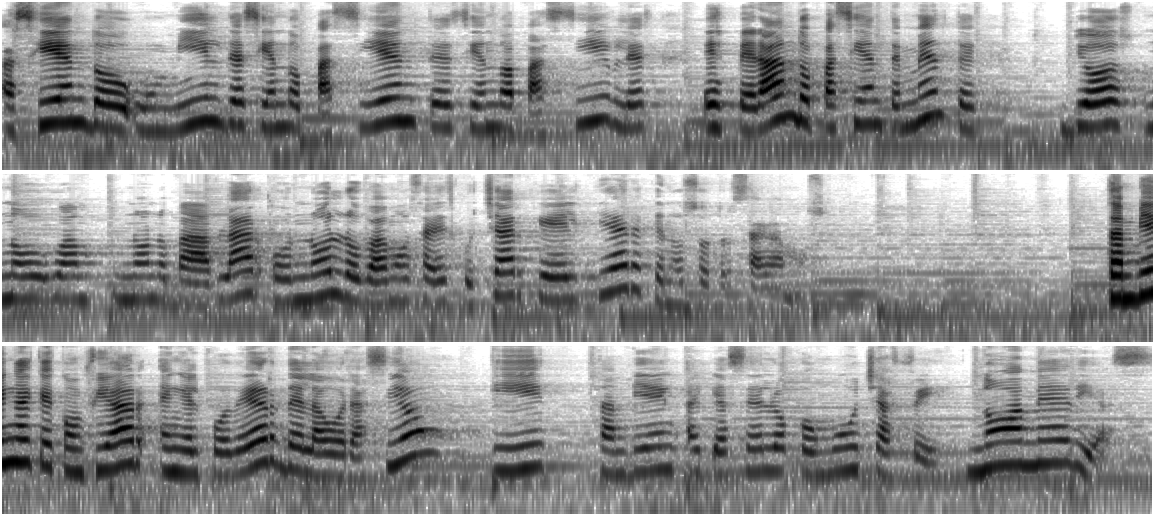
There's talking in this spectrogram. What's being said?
haciendo humildes, siendo pacientes, siendo apacibles, esperando pacientemente, Dios no, no nos va a hablar o no lo vamos a escuchar que Él quiere que nosotros hagamos. También hay que confiar en el poder de la oración y también hay que hacerlo con mucha fe, no a medias,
